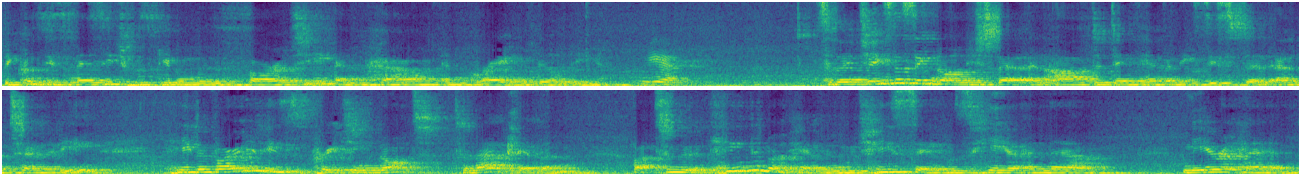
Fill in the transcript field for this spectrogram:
because his message was given with authority and power and great ability. Yeah. So though Jesus acknowledged that an after-death heaven existed, an eternity, he devoted his preaching not to that heaven, but to the kingdom of heaven, which he said was here and now, near at hand.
